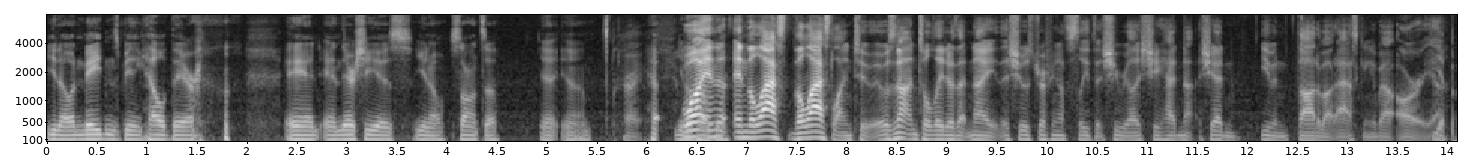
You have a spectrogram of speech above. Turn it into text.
you know, and maidens being held there, and and there she is, you know, Sansa. Uh, um, Right. he- you know, well, and the, and the last the last line too. It was not until later that night that she was drifting off to sleep that she realized she had not she hadn't even thought about asking about Arya. Yep.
